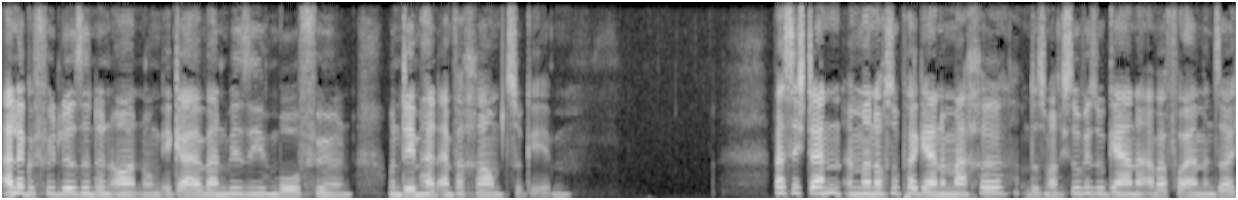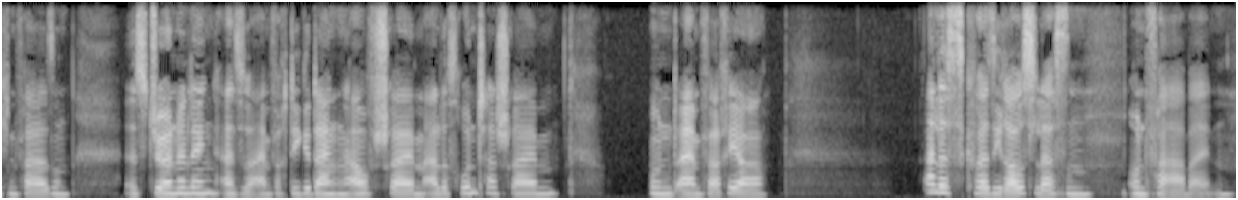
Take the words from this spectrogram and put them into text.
Alle Gefühle sind in Ordnung, egal wann wir sie wo fühlen und dem halt einfach Raum zu geben. Was ich dann immer noch super gerne mache, das mache ich sowieso gerne, aber vor allem in solchen Phasen, ist Journaling, also einfach die Gedanken aufschreiben, alles runterschreiben und einfach, ja, alles quasi rauslassen und verarbeiten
